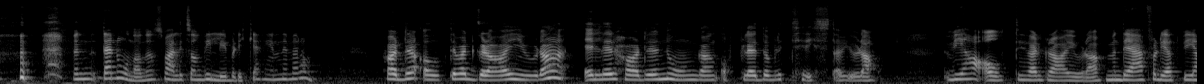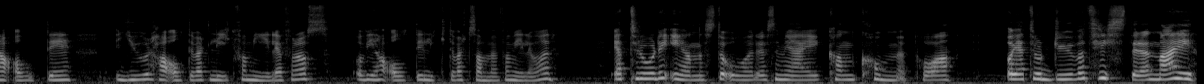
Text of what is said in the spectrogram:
Men det er noen av dem som er litt sånn ville i blikket innimellom. Har dere alltid vært glad i jula, eller har dere noen gang opplevd å bli trist av jula? Vi har alltid vært glad i jula, men det er fordi at vi har alltid Jul har alltid vært lik familie for oss. Og vi har alltid likt å være sammen med familien vår. Jeg tror det eneste året som jeg kan komme på Og jeg tror du var tristere enn meg.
